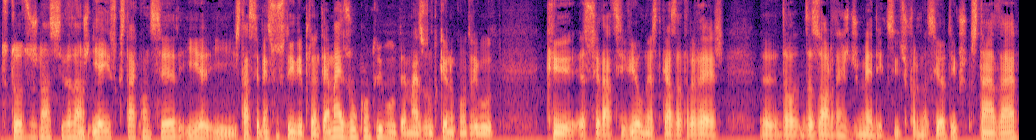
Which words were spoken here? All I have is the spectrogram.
de todos os nossos cidadãos. E é isso que está a acontecer e, e está a ser bem sucedido. E, portanto, é mais um contributo, é mais um pequeno contributo que a sociedade civil, neste caso através uh, das ordens dos médicos e dos farmacêuticos, está a dar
